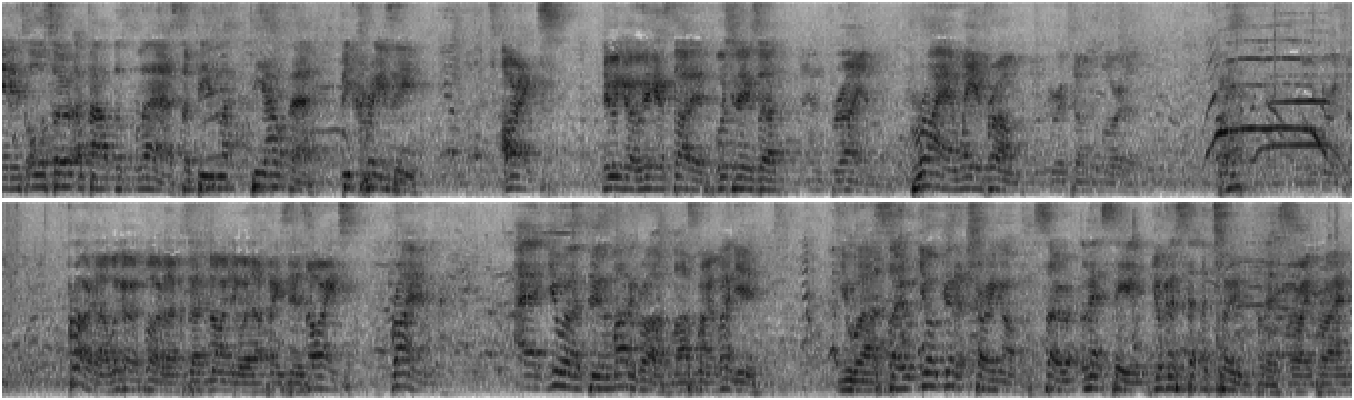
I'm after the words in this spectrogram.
It is also about the flair. So be like, be out there. Be crazy. Alright. Here we go. We're to get started. What's your name, sir? And Brian, Brian. Where you from? Boca Raton, Florida. Where? Florida. Florida. We're going to Florida because I have no idea where that place is. Alright. Brian. Uh, you were doing the Mardi Gras last night, weren't you? You were. So you're good at showing up. So let's see. You're going to set the tone for this, all right, Brian?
